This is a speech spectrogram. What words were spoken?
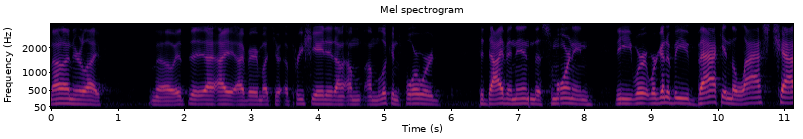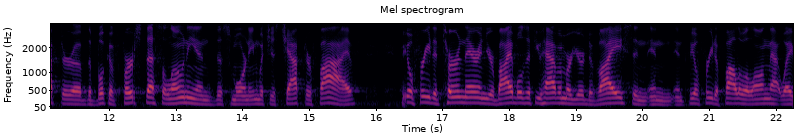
not on your life. No, it's uh, I, I very much appreciate it. I'm, I'm looking forward to diving in this morning. The, we're we're going to be back in the last chapter of the book of First Thessalonians this morning, which is chapter 5. Feel free to turn there in your Bibles if you have them or your device, and, and, and feel free to follow along that way.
